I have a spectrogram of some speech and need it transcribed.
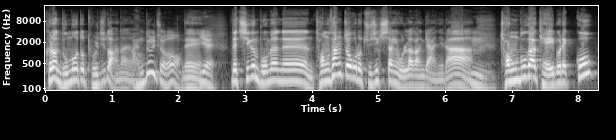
그런 루머도 돌지도 않아요. 안 돌죠. 네. 예. 근데 지금 보면은 정상적으로 주식 시장이 올라간 게 아니라 음. 정부가 개입을 했고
